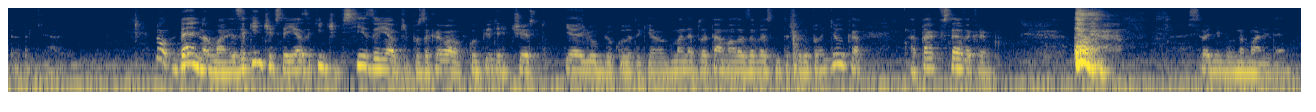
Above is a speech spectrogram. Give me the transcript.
це таке. Ну, день нормальний. Закінчився, я закінчив всі заявки, позакривав в комп'ютері чисто. Я люблю, коли таке. В мене плита мала зависнути ще до понеділка, а так все закрив. Сьогодні був нормальний день.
